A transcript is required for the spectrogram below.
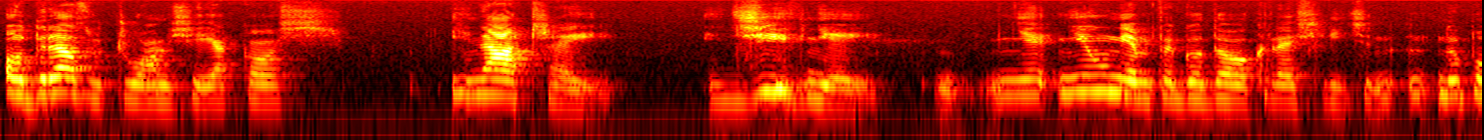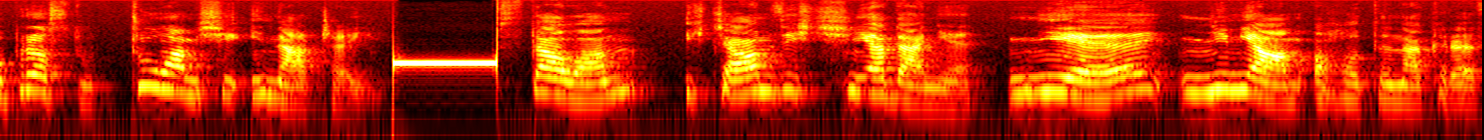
od razu czułam się jakoś inaczej, dziwniej. Nie, nie umiem tego dookreślić. No po prostu czułam się inaczej. Wstałam i chciałam zjeść śniadanie. Nie, nie miałam ochoty na krew.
